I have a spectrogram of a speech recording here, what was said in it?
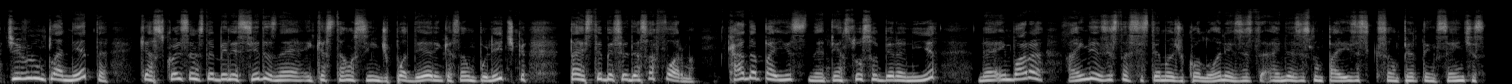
gente vive num planeta que as coisas são estabelecidas, né, em questão assim de poder, em questão política, tá estabelecido dessa forma. Cada país, né, tem a sua soberania né? Embora ainda exista sistemas de colônia, exista, ainda existam países que são pertencentes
